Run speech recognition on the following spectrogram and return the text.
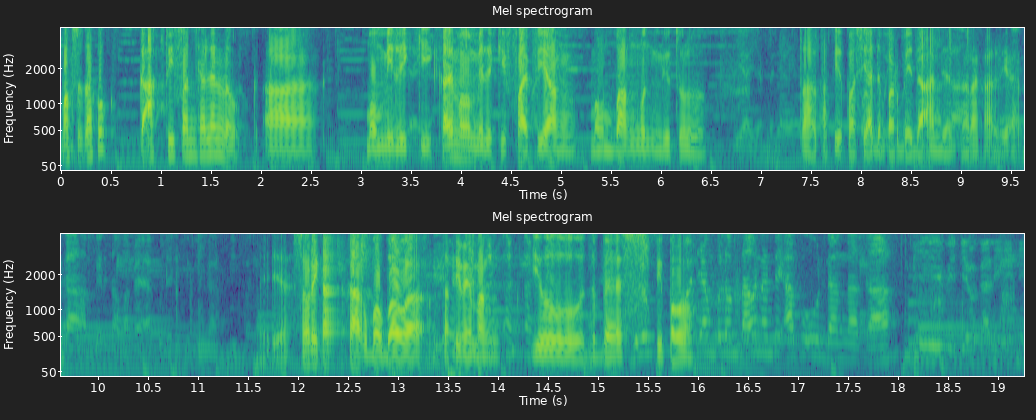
Maksud aku keaktifan kalian loh. Ah, memiliki kalian memiliki vibe yang membangun gitu loh. Iya iya benar. Ta- tapi pasti ada perbedaan di antara kalian. kakak Iya, sorry kakak aku bawa-bawa, tapi memang you the best people. buat yang belum tahu nanti aku undang kakak di video kali ini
